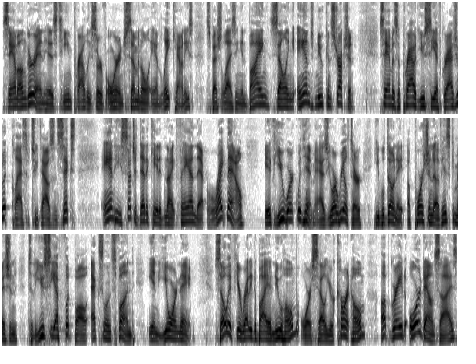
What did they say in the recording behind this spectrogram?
Sam Unger and his team proudly serve Orange, Seminole, and Lake counties, specializing in buying, selling, and new construction. Sam is a proud UCF graduate, class of 2006, and he's such a dedicated Knight fan that right now, if you work with him as your realtor, he will donate a portion of his commission to the UCF Football Excellence Fund in your name. So if you're ready to buy a new home or sell your current home, upgrade or downsize,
